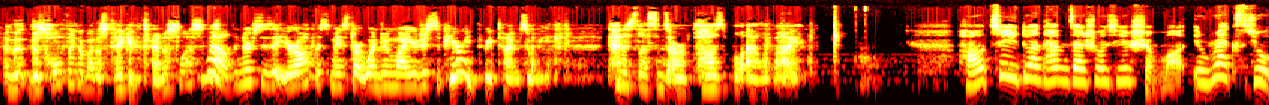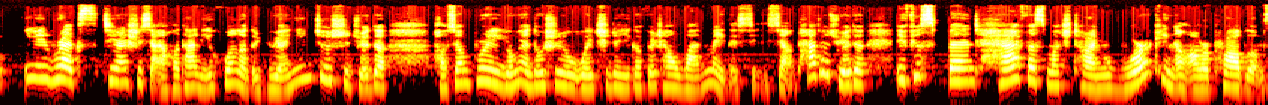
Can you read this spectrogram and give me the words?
And th this whole thing about us taking tennis lessons? Well, the nurses at your office may start wondering why you're disappearing three times a week. Tennis lessons are a plausible alibi. 好，这一段他们在说些什么？Rex 就因为 Rex 既然是想要和他离婚了的原因，就是觉得好像 Bree 永远都是维持着一个非常完美的形象。他就觉得，If you spend half as much time working on our problems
